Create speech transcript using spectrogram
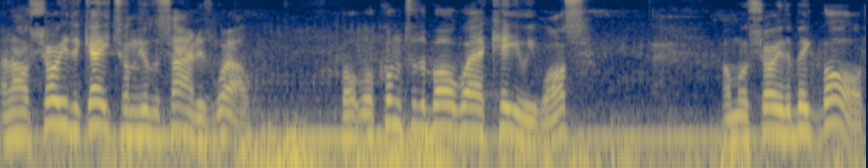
And I'll show you the gate on the other side as well. But we'll come to the board where Keeley was. And we'll show you the big board.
